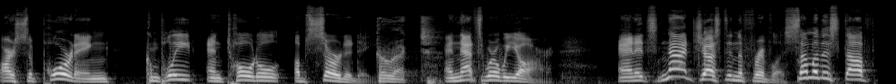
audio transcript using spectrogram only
are supporting complete and total absurdity. Correct. And that's where we are. And it's not just in the frivolous. Some of this stuff,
